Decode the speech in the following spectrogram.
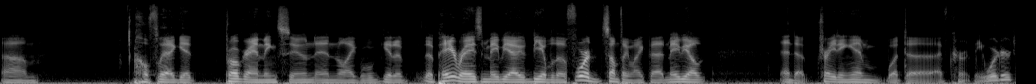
Um, hopefully, I get programming soon, and like we'll get a, a pay raise, and maybe I would be able to afford something like that. Maybe I'll end up trading in what uh, I've currently ordered.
